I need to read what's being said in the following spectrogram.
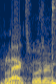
Black Twitter?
